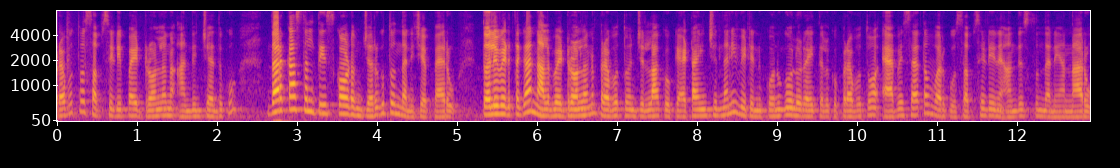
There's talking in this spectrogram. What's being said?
ప్రభుత్వ సబ్సిడీపై డ్రోన్లను అందించేందుకు దరఖాస్తులు తీసుకోవడం జరుగుతుందని చెప్పారు. తొలి విడతగా నలభై డ్రోన్లను ప్రభుత్వం జిల్లాకు కేటాయించిందని వీటిని కొనుగోలు రైతులకు ప్రభుత్వం యాభై శాతం వరకు సబ్సిడీని అందిస్తుందని అన్నారు.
